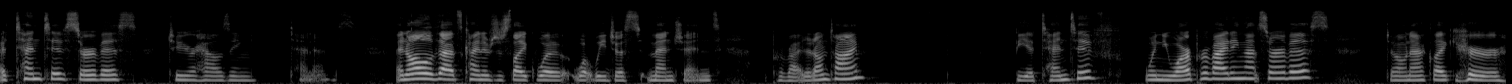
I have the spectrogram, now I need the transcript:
attentive service to your housing tenants. And all of that's kind of just like what what we just mentioned. Provide it on time. Be attentive when you are providing that service. Don't act like you're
